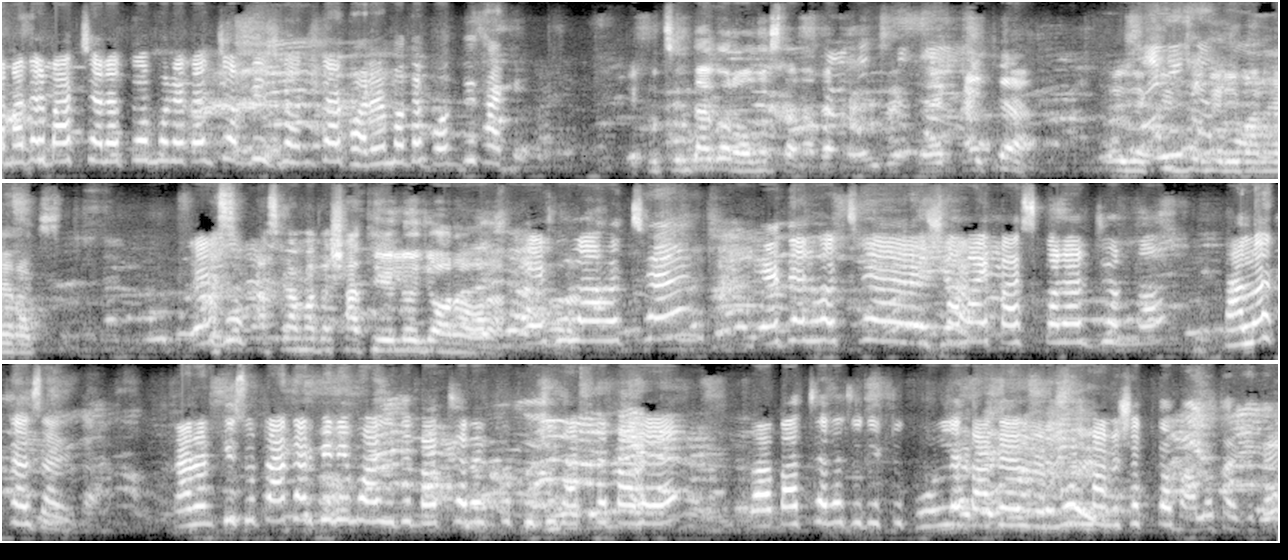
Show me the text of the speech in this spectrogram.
আমাদের বাচ্চারা তো মনে করেন চব্বিশ ঘণ্টা ঘরের মধ্যে বন্দি থাকে। একটু চিন্তা করো অবস্থা না দেখো এই যে ওই যে কিডনি মেরি বানায় রাখছে। আজকে আমাদের সাথী হইল যে ওরা ওরা। এগুলো হচ্ছে এদের হচ্ছে সময় পাস করার জন্য ভালো একটা জায়গা। কারণ কিছু টাকার বিনিময়ে যদি বাচ্চারা একটু খুশি থাকতে পারে বা বাচ্চারা যদি একটু ঘুরলে তাদের মন মানসিকতা ভালো থাকে তাই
